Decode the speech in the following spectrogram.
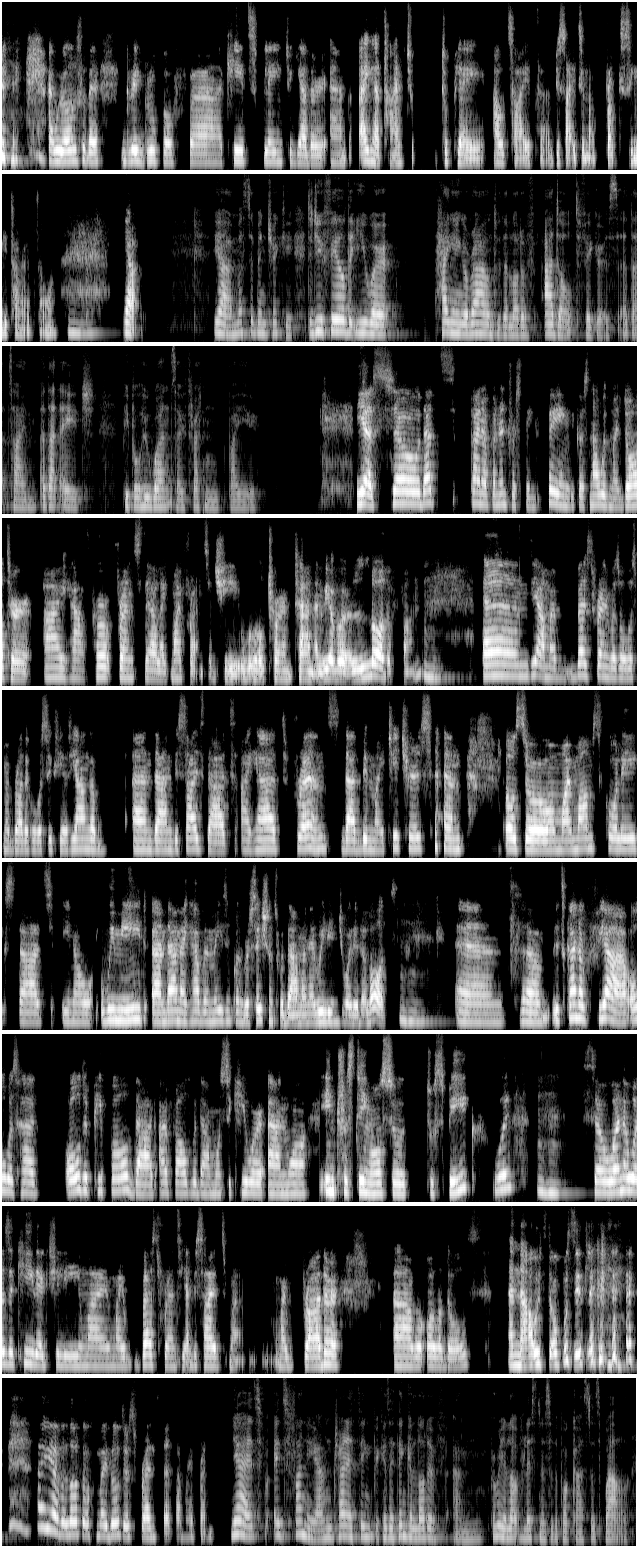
and we also the great group of uh, kids playing together, and I had time to to play outside uh, besides you know practicing guitar and so on. Mm. Yeah, yeah, it must have been tricky. Did you feel that you were hanging around with a lot of adult figures at that time, at that age, people who weren't so threatened by you? Yes, so that's kind of an interesting thing because now with my daughter, I have her friends there, like my friends, and she will turn 10, and we have a lot of fun. Mm-hmm. And yeah, my best friend was always my brother, who was six years younger. And then besides that, I had friends that been my teachers and also my mom's colleagues that, you know, we meet and then I have amazing conversations with them and I really enjoyed it a lot. Mm-hmm and um, it's kind of yeah always had older people that i felt with them more secure and more interesting also to speak with. Mm-hmm. so when i was a kid actually my my best friends yeah besides my my brother uh, were all adults. And now it's the opposite. Like i have a lot of my daughter's friends that are my friends yeah, it's it's funny. I'm trying to think because I think a lot of um, probably a lot of listeners of the podcast as well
